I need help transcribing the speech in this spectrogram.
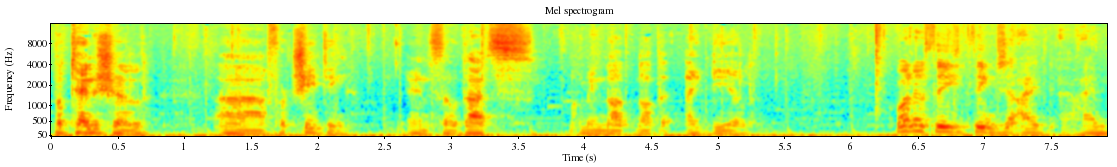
potential uh, for cheating, and so that's I mean not not ideal. One of the things that I, I'm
